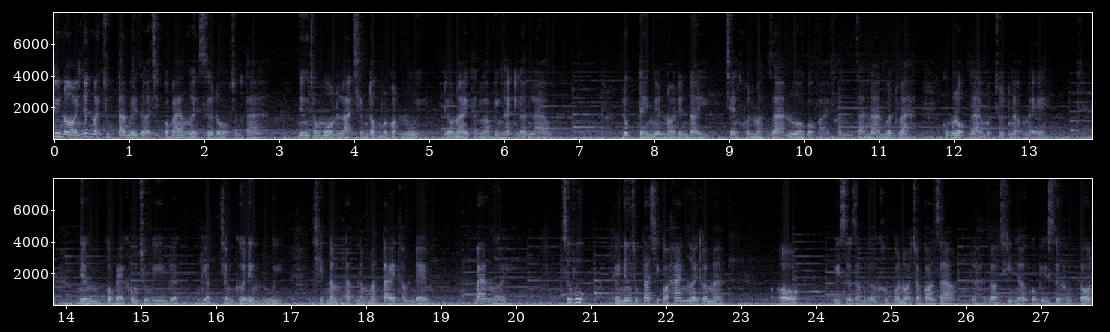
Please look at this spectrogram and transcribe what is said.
Tuy nói nhất mạch chúng ta bây giờ chỉ có ba người sư đồ chúng ta, nhưng trong môn lại chiếm độc một ngọn núi, điều này thật là vinh hạnh lớn lao. Lúc Tề Nguyên nói đến đây, trên khuôn mặt già nua có vài phần gian nan vất vả, cũng lộ ra một chút ngạo nghễ. Nhưng cô bé không chú ý với việc chiếm cứ đỉnh núi, chỉ nắm chặt lòng bàn tay thầm đếm. Ba người. Sư phụ, thế nhưng chúng ta chỉ có hai người thôi mà. Ồ, vị sư dọc ở không có nói cho con sao, là do trí nhớ của vị sư không tốt.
